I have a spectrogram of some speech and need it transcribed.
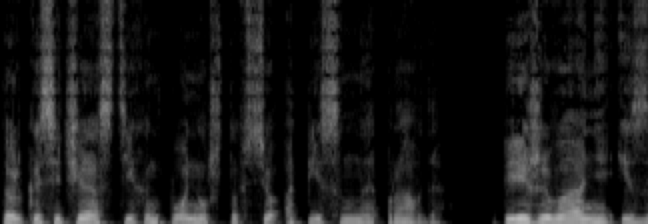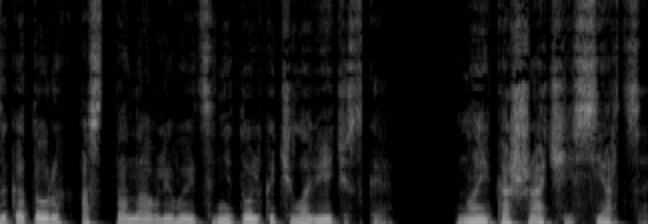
Только сейчас Тихон понял, что все описанное — правда. Переживания, из-за которых останавливается не только человеческое, но и кошачье сердце.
